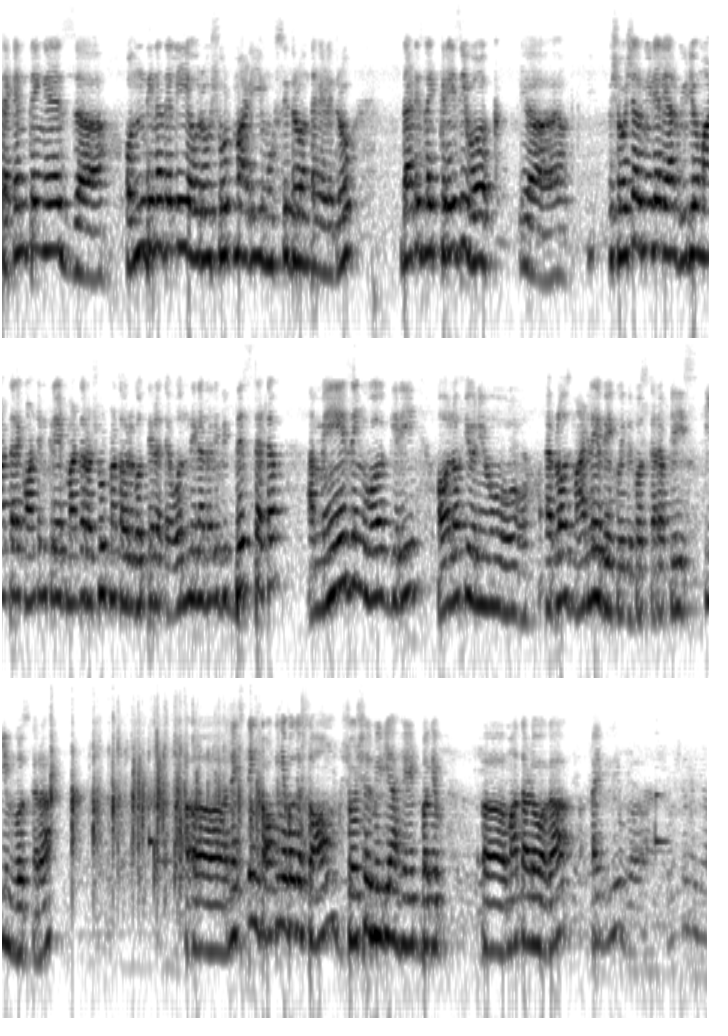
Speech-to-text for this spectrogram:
second thing is ಒಂದಿನದಲ್ಲಿ ಅವರು ಶೂಟ್ ಮಾಡಿ ಮುಗಿಸಿದ್ರು ಅಂತ ಹೇಳಿದರು. That is like crazy work social ಮೀಡಿಯಲ್ಲಿ ಯಾರು ವಿಡಿಯೋ ಮಾಡ್ತಾರೆ ಕಾಂಟೆಂಟ್ ಕ್ರಿಯೇಟ್ ಮಾಡ್ತಾರೆ, ಅವ್ರು ಶೂಟ್ ಮಾಡ್ತಾರೆ, ಅವ್ರಿಗೆ ಗೊತ್ತಿರುತ್ತೆ. ಒಂದಿನದಲ್ಲಿ with this setup amazing work Giri all of you ನೀವು ಅಪ್ಲೋಸ್ ಮಾಡಲೇಬೇಕು ಇದಕ್ಕೋಸ್ಕರ ಪ್ಲೀಸ್ ಟೀಮ್ಗೋಸ್ಕರ next thing talking about the song social media hate ಬಗ್ಗೆ ಮಾತಾಡುವಾಗ I believe media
